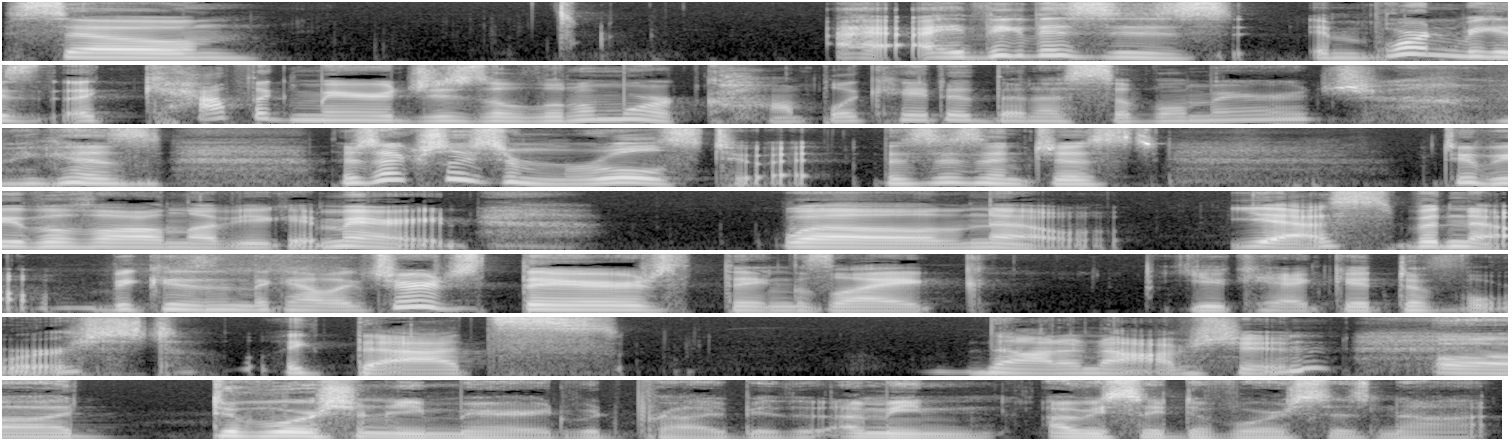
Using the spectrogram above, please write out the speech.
So, I, I think this is important because a Catholic marriage is a little more complicated than a civil marriage because there's actually some rules to it. This isn't just two people fall in love, you get married. Well, no. Yes, but no, because in the Catholic Church, there's things like you can't get divorced. Like that's not an option. Uh, divorce and remarried would probably be the. I mean, obviously, divorce is not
